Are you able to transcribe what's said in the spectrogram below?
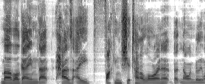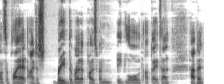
mobile game that has a fucking shit ton of lore in it, but no one really wants to play it. I just read the Reddit post when big lore updates had happen.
